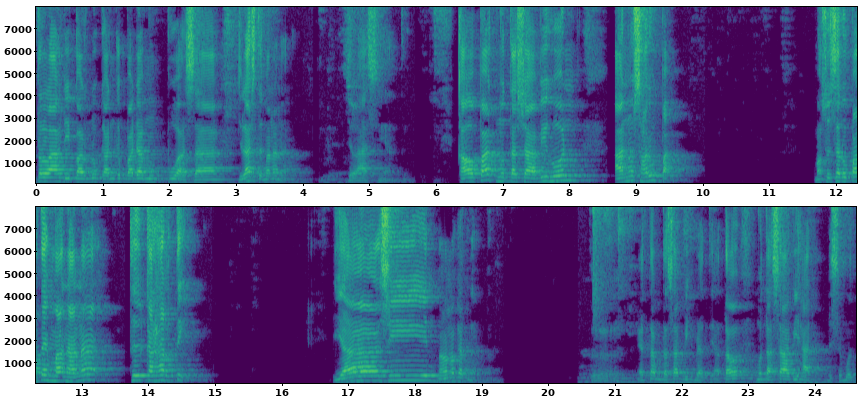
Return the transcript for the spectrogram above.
telah dipardukan kepadamu puasa. Jelas teu manana? Jelasnya kaupat mutasyabihun anu sarupa. Maksud sarupa teh maknana teu kaharti yasin naon logatna eta mutasabih berarti atau mutasabihat disebut.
